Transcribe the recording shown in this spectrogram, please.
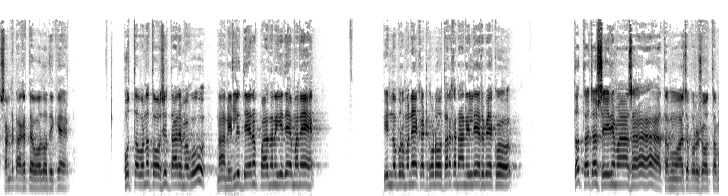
ಸಂಕಟ ಆಗತ್ತೆ ಓದೋದಿಕ್ಕೆ. ಹುತ್ತವನ್ನು ತೋರಿಸಿದ್ದಾನೆ ಮಗು. ನಾನು ಇಲ್ಲಿದ್ದೇನಪ್ಪ ನನಗಿದೆ ಮನೆ. ಇನ್ನೊಬ್ರು ಮನೆ ಕಟ್ಕೊಡೋ ತನಕ ನಾನು ಇಲ್ಲೇ ಇರಬೇಕು. ತತ್ರ ಚ ಶ್ರೀನಿವಾಸ ತಮವಾಚ ಪುರುಷೋತ್ತಮ.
